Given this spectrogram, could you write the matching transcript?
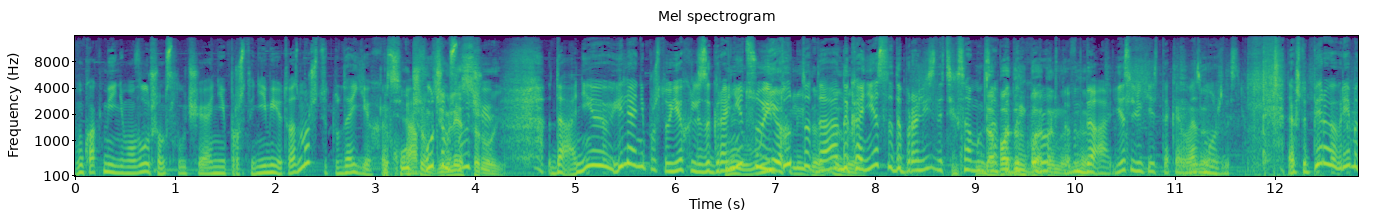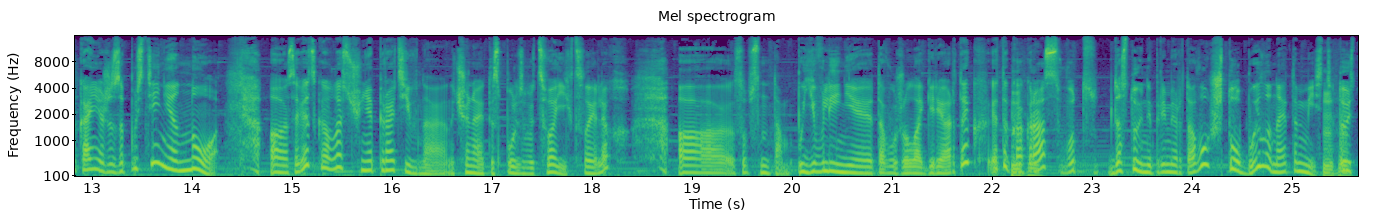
ну, как минимум, в лучшем случае, они просто не имеют возможности туда ехать. В худшем, а в худшем случае, сырой. да, они, или они просто уехали за границу, Ну, и уехали, тут-то, да, да, да, да. наконец-то добрались до тех самых До западных курортов. да. Да. если у них есть такая Да. возможность. Так что первое время, конечно, запустение, но а, советская власть очень оперативно начинает использовать в своих целях. А, собственно, там появление того же лагеря Артек это как Мгм. раз вот достойный пример того, что было на этом месте. Мгм. То есть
